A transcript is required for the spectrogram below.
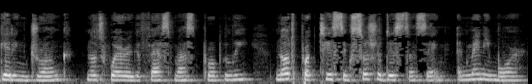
getting drunk, not wearing a face mask properly, not practicing social distancing, and many more.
